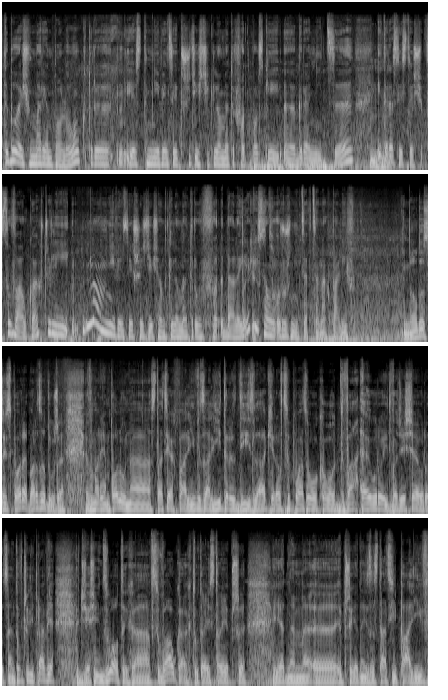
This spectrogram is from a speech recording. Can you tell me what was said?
Ty byłeś w Mariampolu, który jest mniej więcej 30 km od polskiej e, granicy i Mhm. teraz jesteś w Suwałkach, czyli no, mniej więcej 60 km dalej. Tak Jakie jest. są różnice w cenach paliw? No dosyć spore, bardzo duże. W Mariampolu na stacjach paliw za litr diesla kierowcy płacą około 2 euro i 20 eurocentów, czyli prawie 10 zł, a w Suwałkach, tutaj stoję przy, jednym, e, przy jednej ze stacji paliw,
